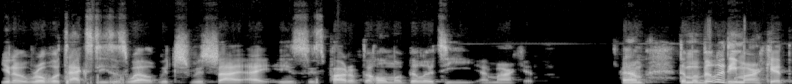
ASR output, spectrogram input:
you know, robo taxis as well, which which I, I, is is part of the whole mobility uh, market. Um, the mobility market,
